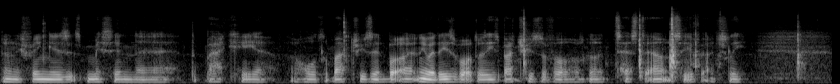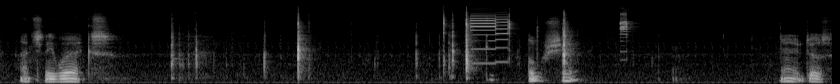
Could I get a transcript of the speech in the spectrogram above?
the only thing is it's missing uh, the back here that holds the batteries in. But anyway, these are what these batteries are for. I was going to test it out and see if it actually actually works. Shit. Yeah, it does.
